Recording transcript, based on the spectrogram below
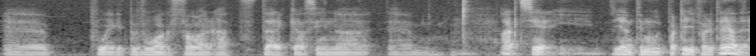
eh, på eget bevåg för att stärka sina ehm, aktier gentemot partiföreträdare.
